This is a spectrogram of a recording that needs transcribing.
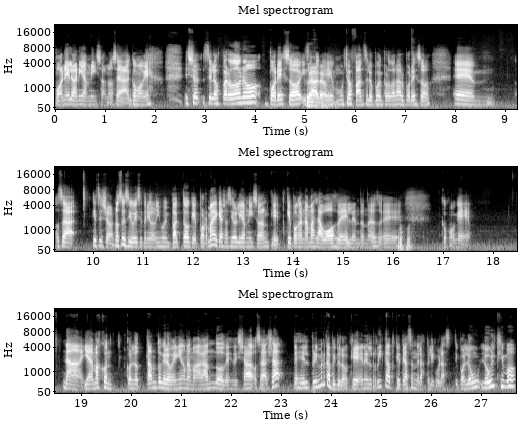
ponelo a Liam Neeson, o sea, como que yo se los perdono por eso, y Claro. que muchos fans se lo pueden perdonar por eso. Em, o sea, qué sé yo, no sé si hubiese tenido el mismo impacto que por más de que haya sido Liam Neeson, que, que pongan nada más la voz de él, ¿entendés? Eh, como que nada y además con, con lo tanto que lo venían amagando desde ya o sea ya desde el primer capítulo que en el recap que te hacen de las películas tipo lo, lo último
